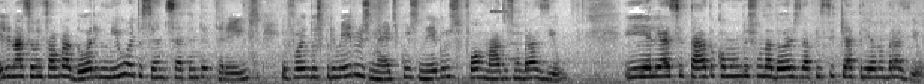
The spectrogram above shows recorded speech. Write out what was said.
Ele nasceu em Salvador em 1873 e foi um dos primeiros médicos negros formados no Brasil. E ele é citado como um dos fundadores da psiquiatria no Brasil.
